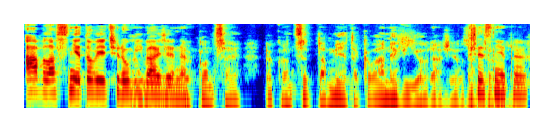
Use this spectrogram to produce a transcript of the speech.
a vlastně to většinou bývá žena. Dokonce, dokonce tam je taková nevýhoda. Že jo, Přesně to, tak.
